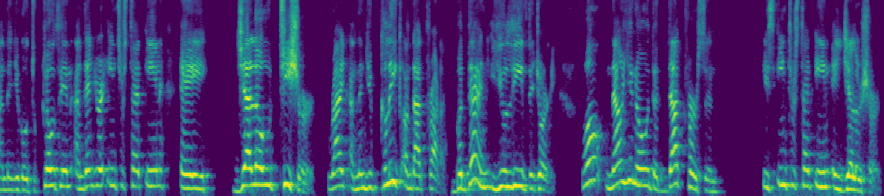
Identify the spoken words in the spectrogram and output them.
and then you go to clothing, and then you're interested in a yellow t-shirt, right? And then you click on that product, but then you leave the journey. Well, now you know that that person is interested in a yellow shirt.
